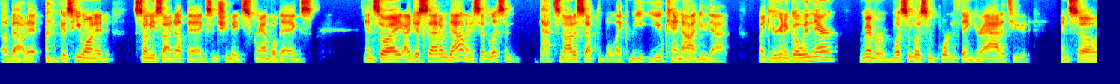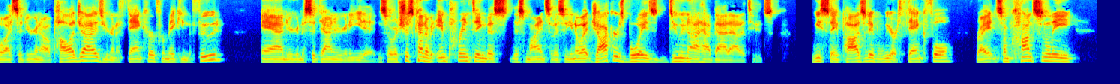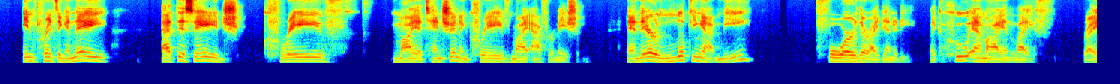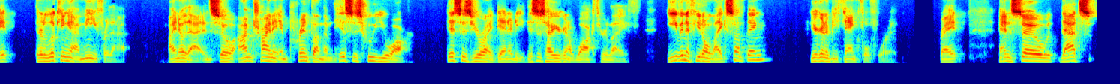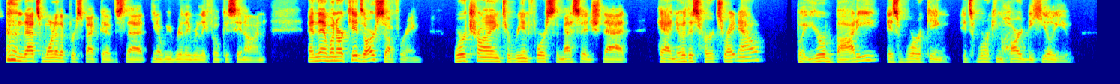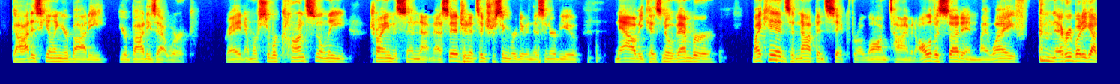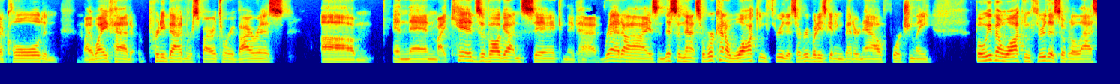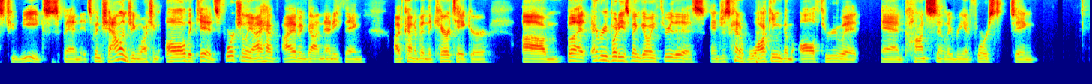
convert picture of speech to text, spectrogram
about it because he wanted sunny side up eggs and she made scrambled eggs. And so I, I just sat him down. I said, listen, that's not acceptable. Like we, you cannot do that. Like you're going to go in there. Remember, what's the most important thing? Your attitude. And so I said, you're going to apologize. You're going to thank her for making the food and you're going to sit down you're going to eat it. And so it's just kind of imprinting this this mindset. I say, you know what, Jockers boys do not have bad attitudes. We stay positive. We are thankful, right? And so I'm constantly imprinting, and they at this age crave my attention and crave my affirmation, and they're looking at me for their identity. Like, who am I in life? Right? They're looking at me for that. I know that. And so I'm trying to imprint on them this is who you are. This is your identity. This is how you're going to walk through life. Even if you don't like something, you're going to be thankful for it. Right. And so that's that's one of the perspectives that you know we really really focus in on. And then when our kids are suffering, we're trying to reinforce the message that hey, I know this hurts right now, but your body is working. It's working hard to heal you. God is healing your body. Your body's at work right? And we're so we're constantly trying to send that message. And it's interesting we're doing this interview now because November, my kids had not been sick for a long time. And all of a sudden, my wife, everybody got a cold, and my wife had a pretty bad respiratory virus. Um, and then my kids have all gotten sick and they've had red eyes and this and that. So we're kind of walking through this. Everybody's getting better now, fortunately. But we've been walking through this over the last two weeks. It's been it's been challenging watching all the kids. Fortunately i have i haven't gotten anything. I've kind of been the caretaker. Um, but everybody's been going through this and just kind of walking them all through it and constantly reinforcing.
